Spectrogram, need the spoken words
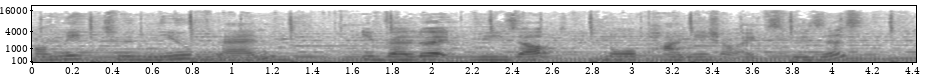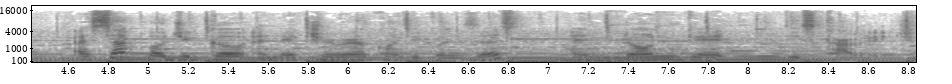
commit to new plan, evaluate result, no punish or excuses, accept logical and natural consequences, and don't get discouraged.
